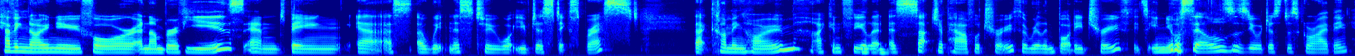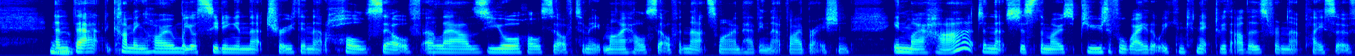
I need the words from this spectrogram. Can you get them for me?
having known you for a number of years and being a, a witness to what you've just expressed, that coming home, I can feel mm-hmm. it as such a powerful truth, a real embodied truth. It's in your cells, as you were just describing. Yeah. And that coming home where you're sitting in that truth, in that whole self, allows your whole self to meet my whole self. And that's why I'm having that vibration in my heart. And that's just the most beautiful way that we can connect with others from that place of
